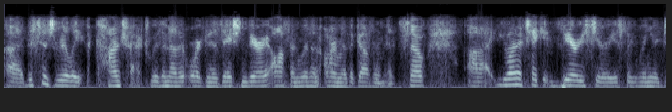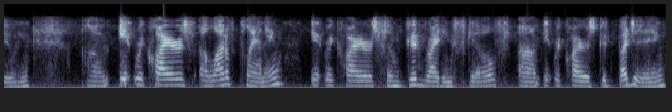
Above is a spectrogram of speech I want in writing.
uh, this is really a contract with another organization, very often with an arm of the government. So uh, you want to take it very seriously when you're doing. Um, it requires a lot of planning. It requires some good writing skills. Um, it requires good budgeting.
